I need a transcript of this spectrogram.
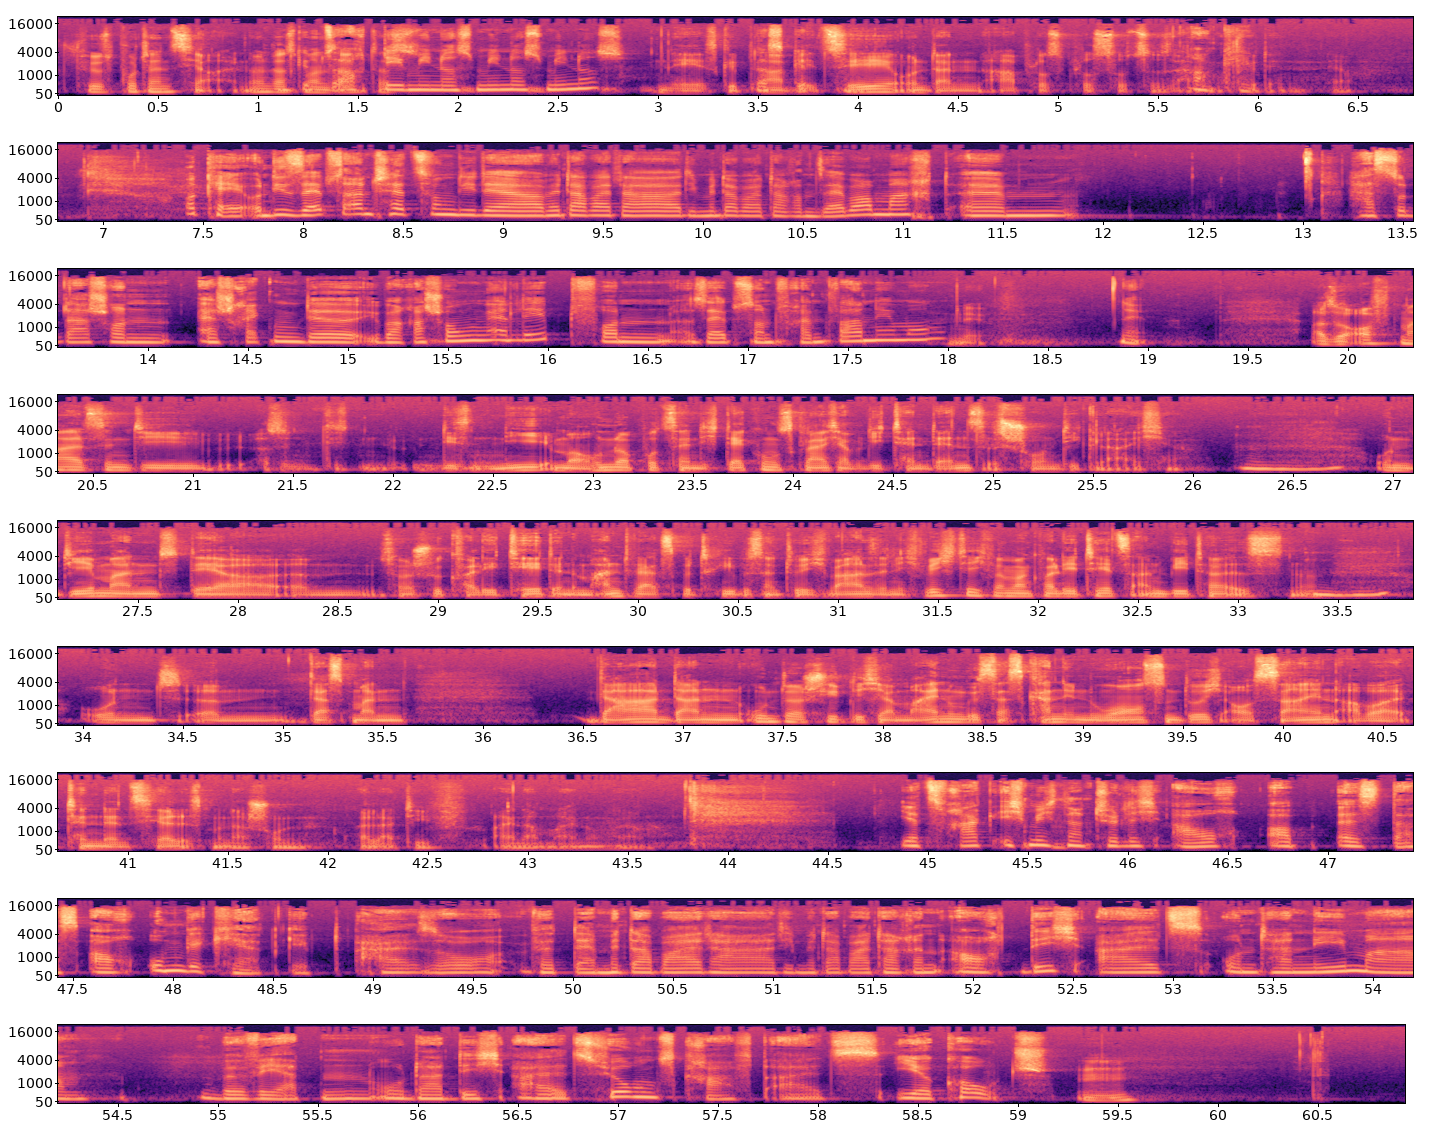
Fürs Potenzial. Ne, dass man Gibt es auch sagt, D minus minus minus? nee, es gibt Das A, B, gibt's C und dann A sozusagen Okay. für den. Ja. Okay, und die Selbsteinschätzung, die der Mitarbeiter, die Mitarbeiterin selber macht, ähm, hast du da schon erschreckende Überraschungen erlebt von Selbst- und Fremdwahrnehmung? Nee. Nee. Also oftmals sind die, also die, die sind nie immer hundertprozentig deckungsgleich, aber die Tendenz ist schon die gleiche. Und jemand, der ähm, zum Beispiel Qualität in einem Handwerksbetrieb ist natürlich wahnsinnig wichtig, wenn man Qualitätsanbieter ist. Ne? Und ähm, dass man da dann unterschiedlicher Meinung ist, das kann in Nuancen durchaus sein, aber tendenziell ist man da schon relativ einer Meinung. Ja. Jetzt frage ich mich natürlich auch, ob es das auch umgekehrt gibt. Also wird der Mitarbeiter, die Mitarbeiterin auch dich als Unternehmer bewerten oder dich als Führungskraft, als ihr Coach?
